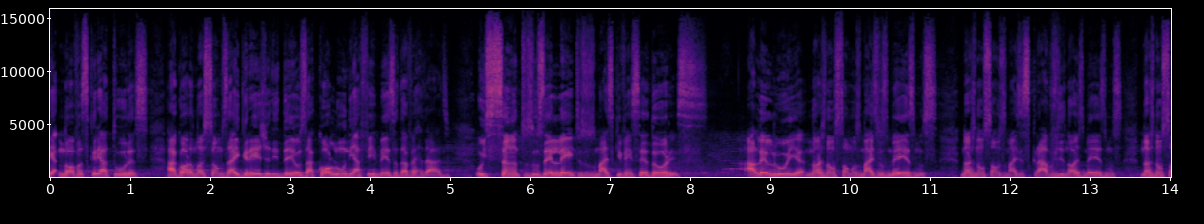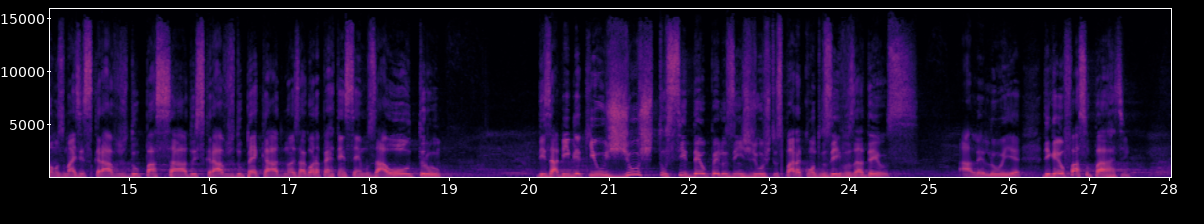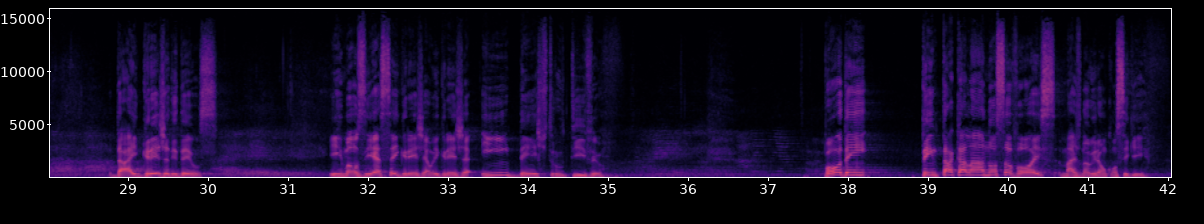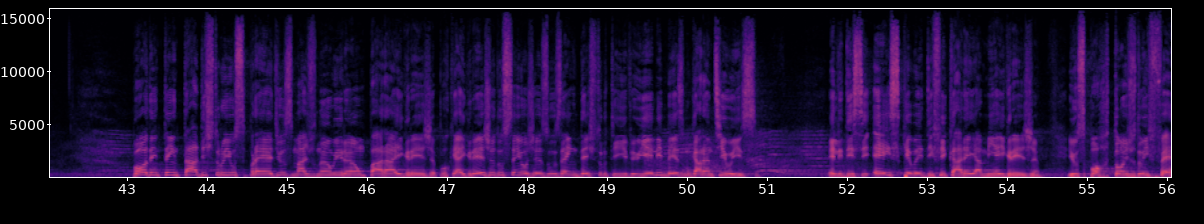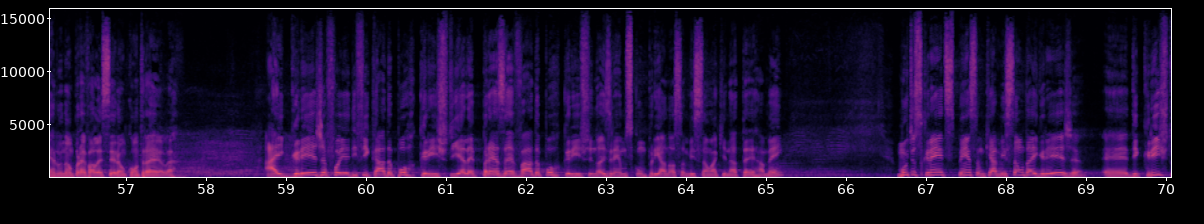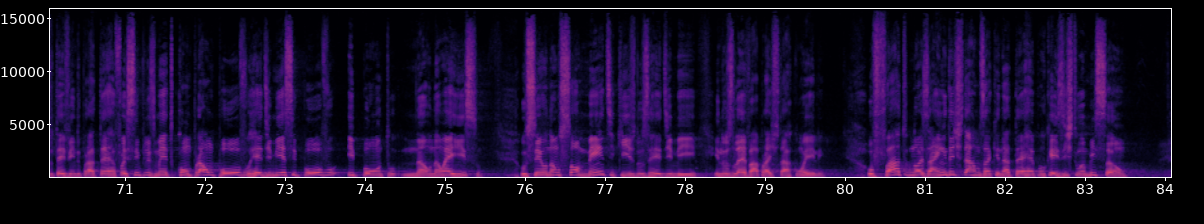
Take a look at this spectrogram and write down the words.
novas criaturas. Agora nós somos a igreja de Deus, a coluna e a firmeza da verdade. Os santos, os eleitos, os mais que vencedores. Aleluia. Nós não somos mais os mesmos. Nós não somos mais escravos de nós mesmos. Nós não somos mais escravos do passado, escravos do pecado. Nós agora pertencemos a outro. Diz a Bíblia que o justo se deu pelos injustos para conduzir-vos a Deus. Aleluia. Diga, eu faço parte da igreja de Deus. Irmãos, e essa igreja é uma igreja indestrutível. Podem tentar calar a nossa voz, mas não irão conseguir. Podem tentar destruir os prédios, mas não irão parar a igreja, porque a igreja do Senhor Jesus é indestrutível e Ele mesmo garantiu isso. Ele disse: Eis que eu edificarei a minha igreja, e os portões do inferno não prevalecerão contra ela. A igreja foi edificada por Cristo e ela é preservada por Cristo e nós iremos cumprir a nossa missão aqui na terra, amém? Muitos crentes pensam que a missão da igreja, é, de Cristo ter vindo para a terra, foi simplesmente comprar um povo, redimir esse povo e ponto. Não, não é isso. O Senhor não somente quis nos redimir e nos levar para estar com Ele. O fato de nós ainda estarmos aqui na terra é porque existe uma missão,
